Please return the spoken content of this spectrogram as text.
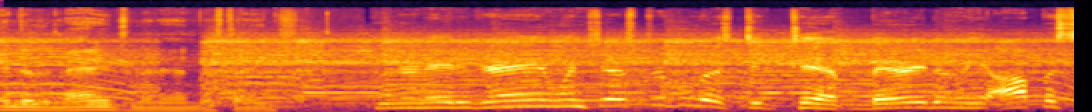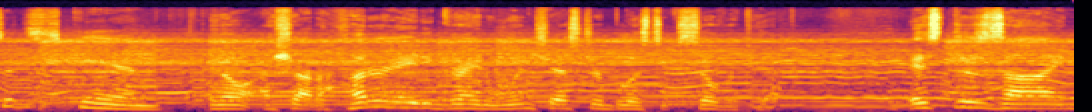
into the management end of things. 180 grain Winchester ballistic tip buried in the opposite skin. You know, I shot 180 grain Winchester ballistic silver tip. It's designed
